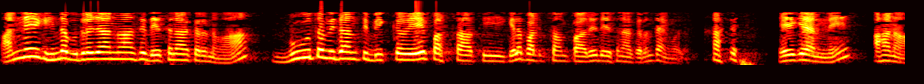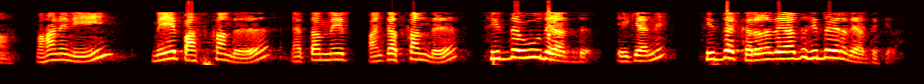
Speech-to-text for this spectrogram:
අන්න ඒකින්ද බුදුරජාන් වහන්සේ දේශනා කරනවා භූත මිදන්ති භික්කවේ පස්සාති කියලා පටිච්චසම්පාදයේ දේශනා කරන තැන්වල. ඒ කියන්නේ අහනවා මහණෙනි මේ පස්කන්ධ නැත්තම් මේ පංචස්කන්ධ සිද්ධ වූ දෙයක්ද? ඒ කියන්නේ සිද්ධ කරන දෙයක්ද සිද්ධ වෙන දෙයක්ද කියලා.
